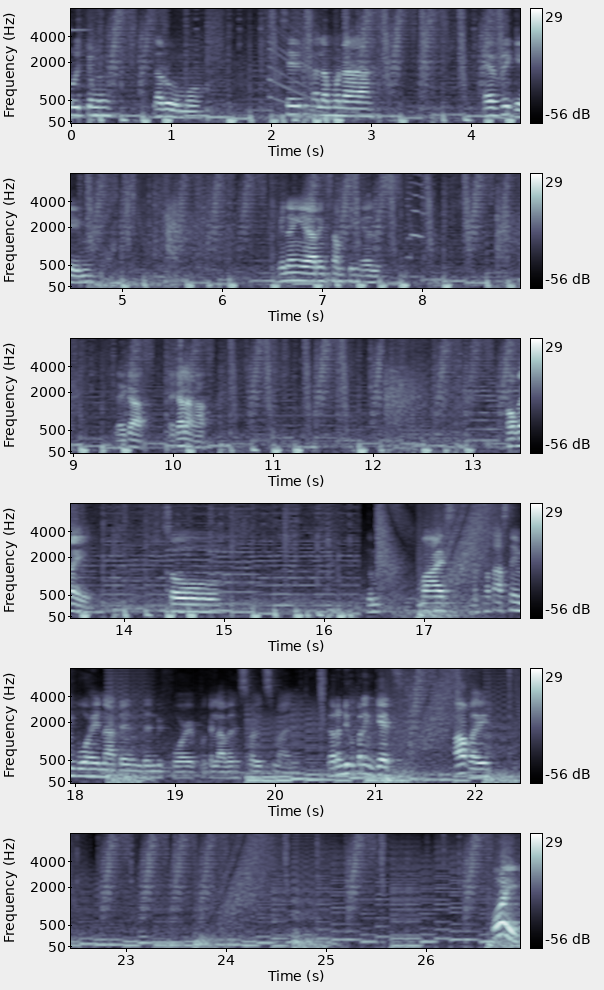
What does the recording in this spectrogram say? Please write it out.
ulit yung laro mo. Kasi alam mo na every game, may nangyayaring something else. Teka, teka lang ah. Okay. So, num- mas, mataas na yung buhay natin than before pagkalaban ng swordsman. Pero hindi ko pa rin gets. Okay. Uy!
